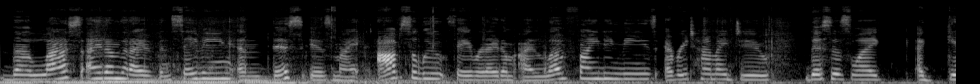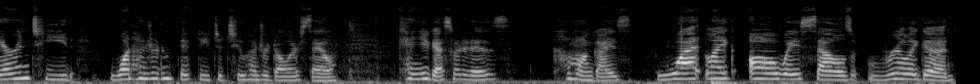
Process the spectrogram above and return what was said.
the last item that I've been saving, and this is my absolute favorite item. I love finding these every time I do. This is like a guaranteed 150 to $200 sale. Can you guess what it is? Come on guys. What like always sells really good?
